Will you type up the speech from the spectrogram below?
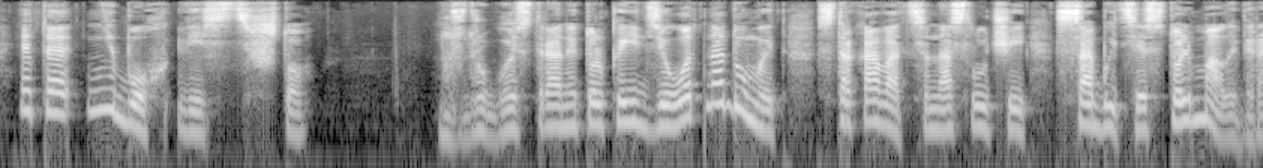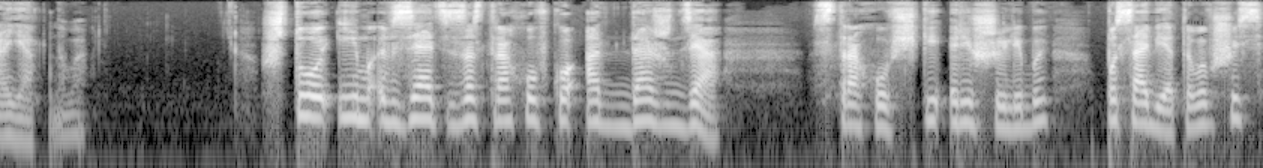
— это не бог весть что. Но, с другой стороны, только идиот надумает страховаться на случай события столь маловероятного. Что им взять за страховку от дождя, страховщики решили бы, посоветовавшись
